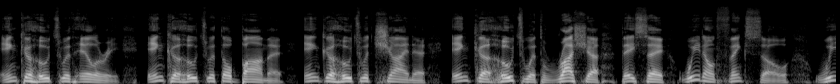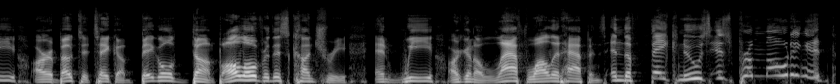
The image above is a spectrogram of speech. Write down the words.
in cahoots with Hillary, in cahoots with Obama, in cahoots with China, in cahoots with Russia. They say, We don't think so. We are about to take a big old dump all over this country, and we are going to laugh while it happens. And the fake news is promoting it.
